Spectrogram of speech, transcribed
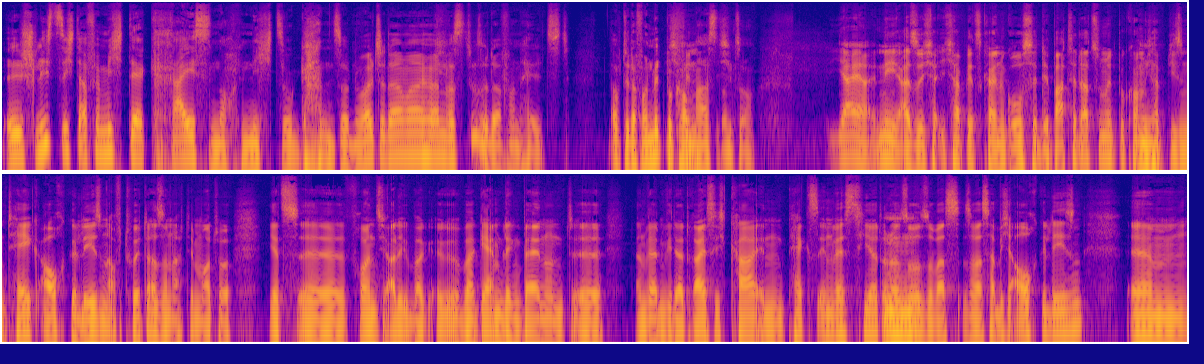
äh, schließt sich da für mich der Kreis noch nicht so ganz und wollte da mal hören, was du so davon hältst. Ob du davon mitbekommen find- hast und so. Ja, ja, nee, also ich, ich habe jetzt keine große Debatte dazu mitbekommen. Mhm. Ich habe diesen Take auch gelesen auf Twitter, so nach dem Motto, jetzt äh, freuen sich alle über, über Gambling-Ban und äh, dann werden wieder 30k in Packs investiert oder Mhm. so. Sowas, sowas habe ich auch gelesen. Ähm,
